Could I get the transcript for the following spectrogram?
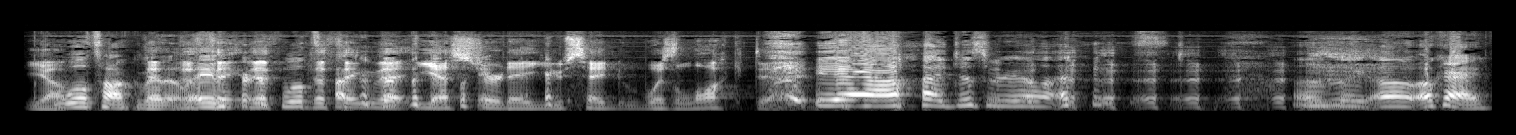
Yeah. We'll talk about the, it the later. Thing, the, We'll the thing that yesterday you said was locked in. Yeah, I just realized. I was like, oh, okay.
